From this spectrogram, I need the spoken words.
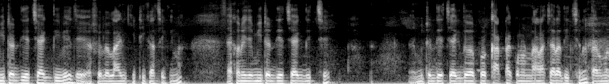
মিটার দিয়ে চেক দিবে যে আসলে লাইন কি ঠিক আছে কি না এখন এই যে মিটার দিয়ে চেক দিচ্ছে মিটার দিয়ে চেক দেওয়ার পর কারটা কোনো নাড়াচাড়া দিচ্ছে না, তার মানে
